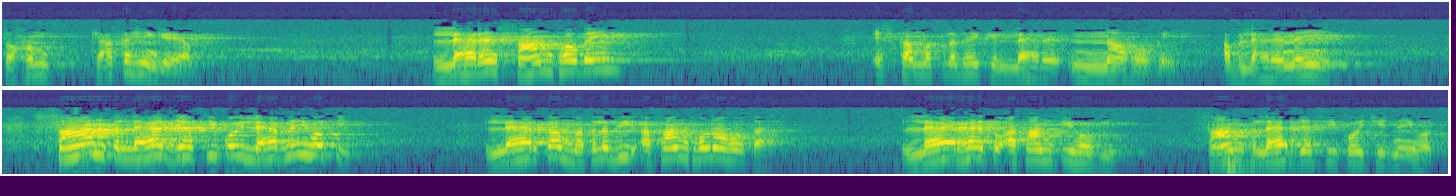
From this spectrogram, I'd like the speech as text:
तो हम क्या कहेंगे अब? लहरें शांत हो गई। इसका मतलब है कि लहरें ना हो गई। अब लहरें नहीं शांत लहर जैसी कोई लहर नहीं होती। लहर का मतलब ही अशांत होना होता है। लहर है तो अशांति होगी। शांत लहर जैसी कोई चीज़ नहीं होती।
